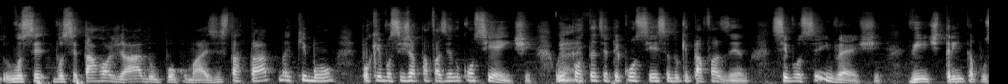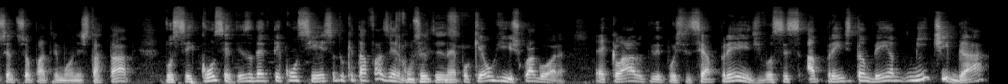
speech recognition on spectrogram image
você você está arrojado um pouco mais em startup, mas que bom, porque você já está fazendo consciente. O É. importante é ter consciência do que está fazendo. Se você investe 20, 30% do seu patrimônio em startup, você com certeza deve ter consciência do que está fazendo. Com certeza. Né? Porque é um risco. Agora, é claro que depois que você aprende, você aprende também a mitigar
